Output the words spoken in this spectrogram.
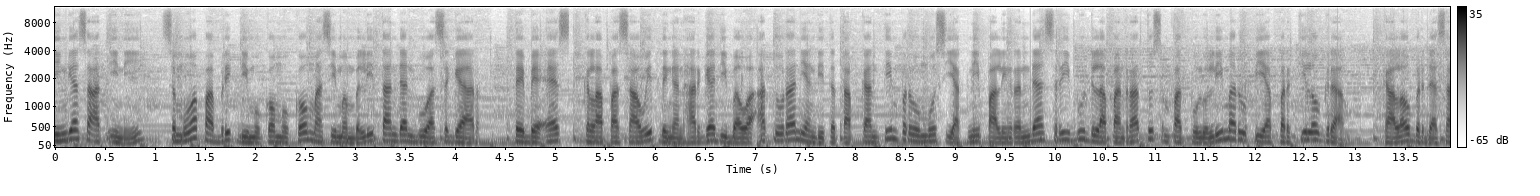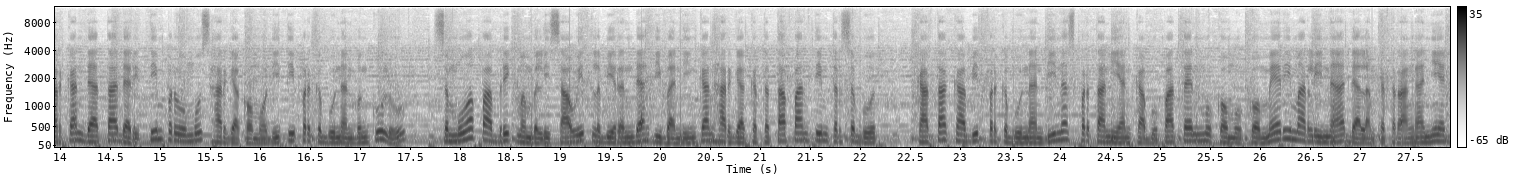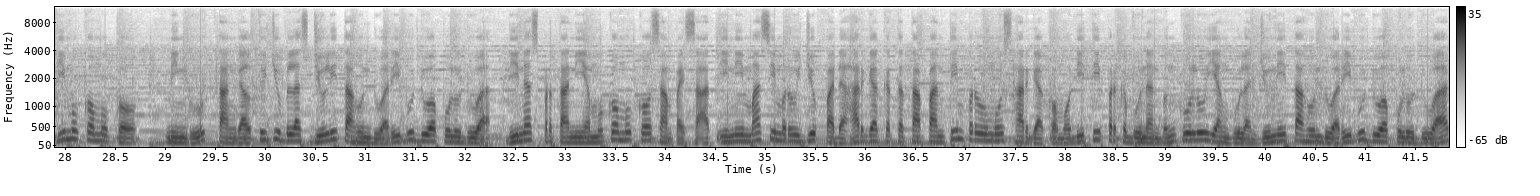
Hingga saat ini, semua pabrik di Mukomuko masih membeli tandan buah segar, TBS, kelapa sawit dengan harga di bawah aturan yang ditetapkan tim perumus yakni paling rendah Rp1.845 per kilogram. Kalau berdasarkan data dari tim perumus harga komoditi perkebunan Bengkulu, semua pabrik membeli sawit lebih rendah dibandingkan harga ketetapan tim tersebut, kata Kabit Perkebunan Dinas Pertanian Kabupaten Mukomuko Mary Marlina dalam keterangannya di Mukomuko, Minggu, tanggal 17 Juli tahun 2022, Dinas Pertanian Mukomuko sampai saat ini masih merujuk pada harga ketetapan tim perumus harga komoditi perkebunan Bengkulu yang bulan Juni tahun 2022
